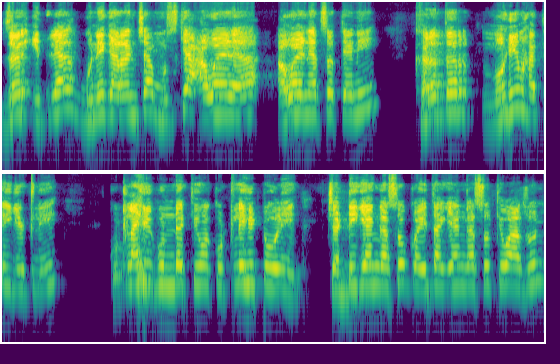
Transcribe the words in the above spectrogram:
जर इथल्या गुन्हेगारांच्या मुसक्या आवळल्या आवळण्याचं त्यांनी खर तर मोहीम हाती घेतली. कुठलाही गुंड किंवा कुठलीही टोळी चड्डी गँग असो कैता गँग असो किंवा अजून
